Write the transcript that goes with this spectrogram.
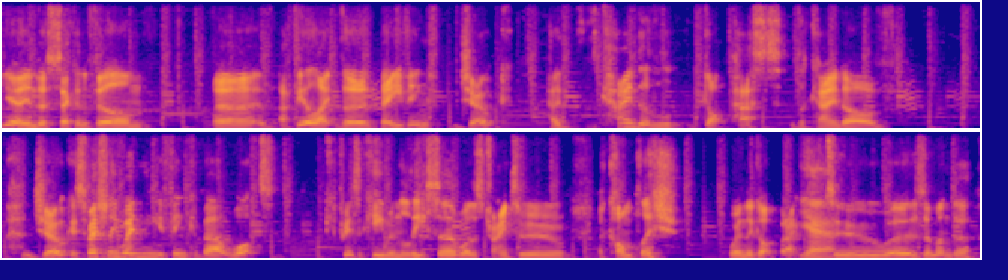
yeah, in the second film, uh, I feel like the bathing joke had kind of got past the kind of joke, especially when you think about what Prince Akeem and Lisa was trying to accomplish when they got back yeah. to uh, Zamunda.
